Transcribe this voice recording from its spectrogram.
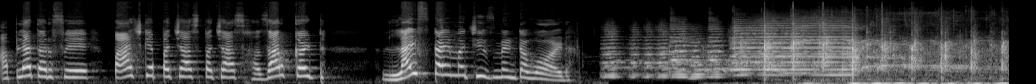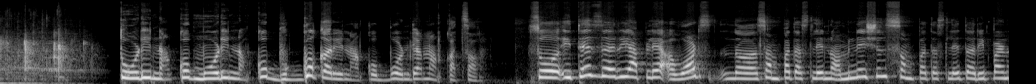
आपल्यातर्फे पाच के पचास पचास हजार कट लाईफ टाईम अचीवमेंट अवॉर्ड तोडी नाको मोडी नाको भुग्गो करी नाको बोंड्या नाकाचा. सो इथेच जरी आपले अवॉर्ड्स संपत असले नॉमिनेशन्स संपत असले तरी पण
